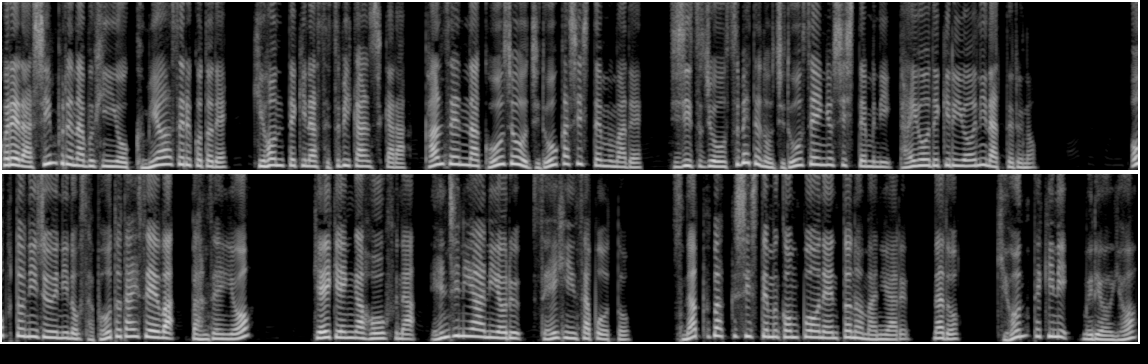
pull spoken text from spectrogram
これらシンプルな部品を組み合わせることで基本的な設備監視から完全な工場自動化システムまで事実上すべての自動制御システムに対応できるようになってるの。オプト22のサポート体制は万全よ。経験が豊富なエンジニアによる製品サポート、スナップバックシステムコンポーネントのマニュアルなど基本的に無料よ。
